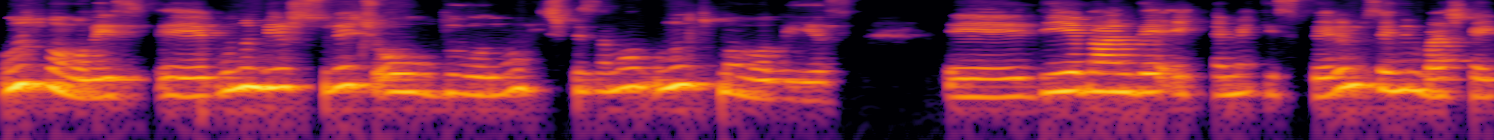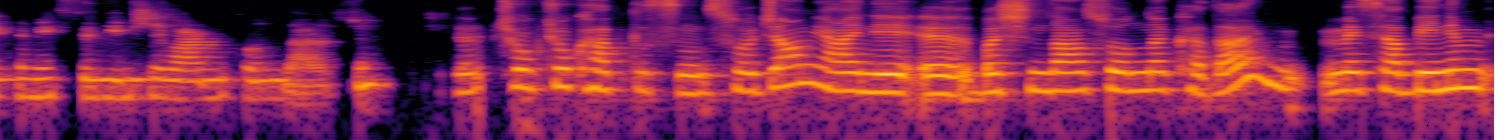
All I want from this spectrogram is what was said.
unutmamalıyız. E, bunun bir süreç olduğunu hiçbir zaman unutmamalıyız e, diye ben de eklemek isterim. Senin başka eklemek istediğin bir şey var mı bu? Çok çok haklısınız hocam. Yani başından sonuna kadar mesela benim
